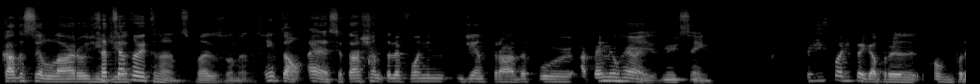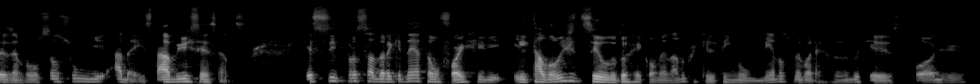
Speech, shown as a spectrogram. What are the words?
cada celular hoje em 708 dia... anos, mais ou menos. Então, é, você tá achando telefone de entrada por até mil reais, mil e cem. A gente pode pegar, por, como por exemplo, o Samsung A10, tá? 1600. Esse processador aqui nem é tão forte, ele, ele tá longe de ser o do recomendado, porque ele tem menos memória RAM do que pode.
